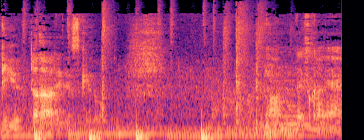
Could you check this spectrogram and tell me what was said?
て言ったらあれですけど。なんですかね。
